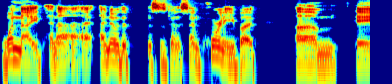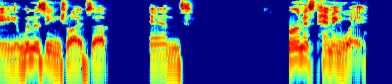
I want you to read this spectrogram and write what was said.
one night, and I, I know that this is going to sound corny, but um, a limousine drives up, and Ernest Hemingway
